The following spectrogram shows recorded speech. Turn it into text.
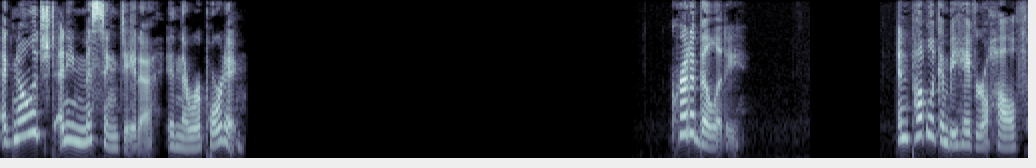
acknowledged any missing data in their reporting. Credibility In public and behavioral health,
